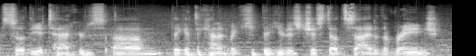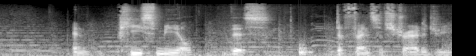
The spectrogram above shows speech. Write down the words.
So the attackers, um, they get to kind of keep their units just outside of the range and piecemeal this defensive strategy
